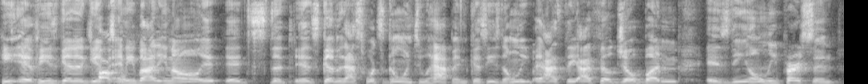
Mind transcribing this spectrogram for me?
He if he's gonna give possible. anybody, no, it, it's the it's gonna that's what's going to happen because he's the only. I think I feel Joe Budden is the only person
